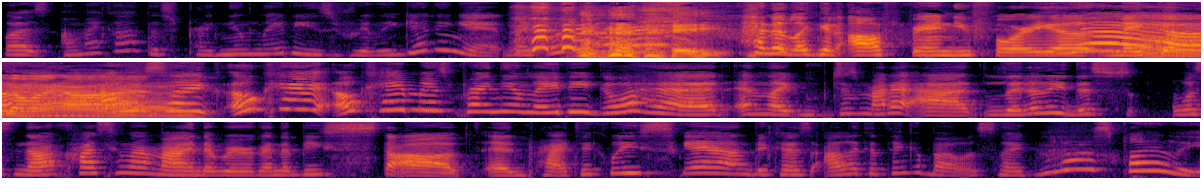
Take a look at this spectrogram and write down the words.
was, "Oh my God, this pregnant lady is really getting it." Like, look at. Hey, Kind of like an off-brand euphoria Yeah. makeup Oh, going yeah. I was like, okay, okay, Miss Pregnant Lady, go ahead. And like, just might I add, literally, this was not crossing my mind that we were gonna be stopped and practically scammed because all I could think about was like, I'm not spoiling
